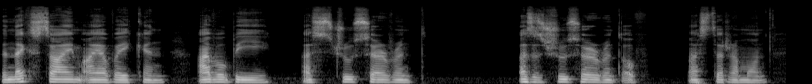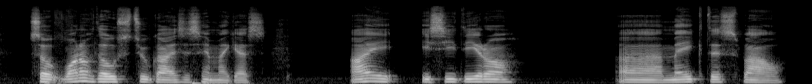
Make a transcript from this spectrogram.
The next time I awaken, I will be as true servant as a true servant of Master Ramon. So one of those two guys is him, I guess. I, Isidiro, uh, make this vow.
